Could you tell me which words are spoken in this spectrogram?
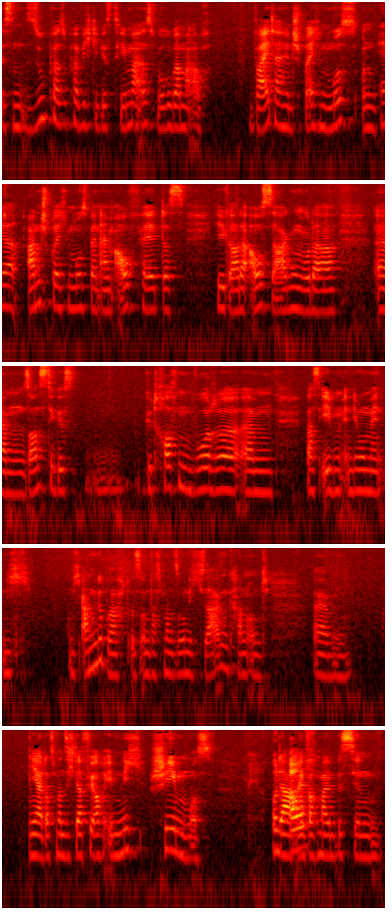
es ein super, super wichtiges Thema ist, worüber man auch weiterhin sprechen muss und ja. ansprechen muss, wenn einem auffällt, dass hier gerade Aussagen oder ähm, sonstiges getroffen wurde, ähm, was eben in dem Moment nicht, nicht angebracht ist und was man so nicht sagen kann und ähm, ja, dass man sich dafür auch eben nicht schämen muss. Und da einfach mal ein bisschen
